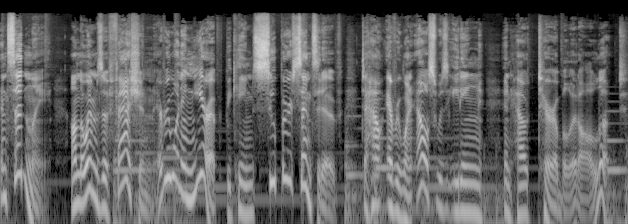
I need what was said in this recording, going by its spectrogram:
And suddenly, on the whims of fashion, everyone in Europe became super sensitive to how everyone else was eating and how terrible it all looked.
